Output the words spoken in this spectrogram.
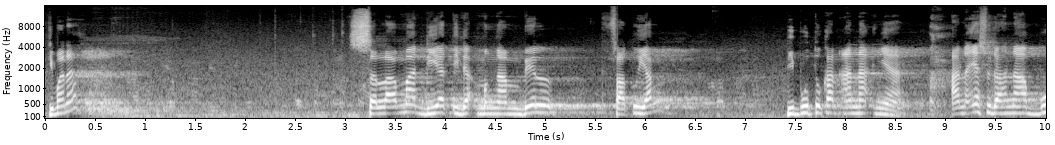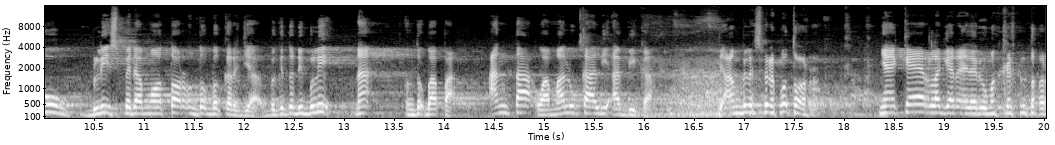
Gimana? Selama dia tidak mengambil satu yang dibutuhkan anaknya. Anaknya sudah nabung, beli sepeda motor untuk bekerja. Begitu dibeli, nah untuk bapak, anta wa malu kali abika. Diambil sepeda motor nyeker lagi anak dari rumah ke kantor.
